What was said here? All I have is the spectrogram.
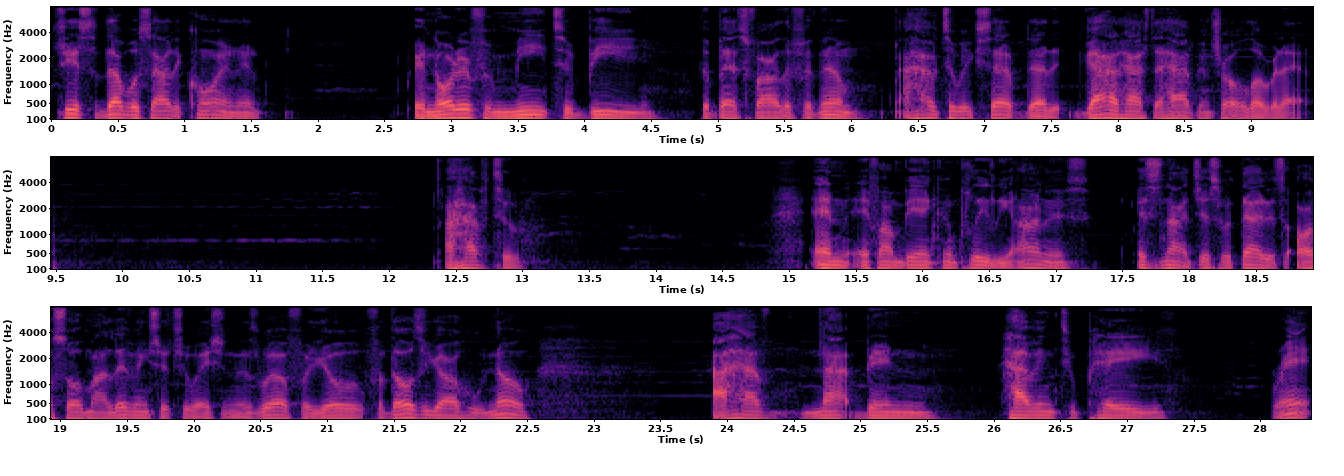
See, it's a double sided coin. And in order for me to be the best father for them, I have to accept that God has to have control over that. I have to. And if I'm being completely honest, it's not just with that, it's also my living situation as well. For you for those of y'all who know, I have not been having to pay rent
